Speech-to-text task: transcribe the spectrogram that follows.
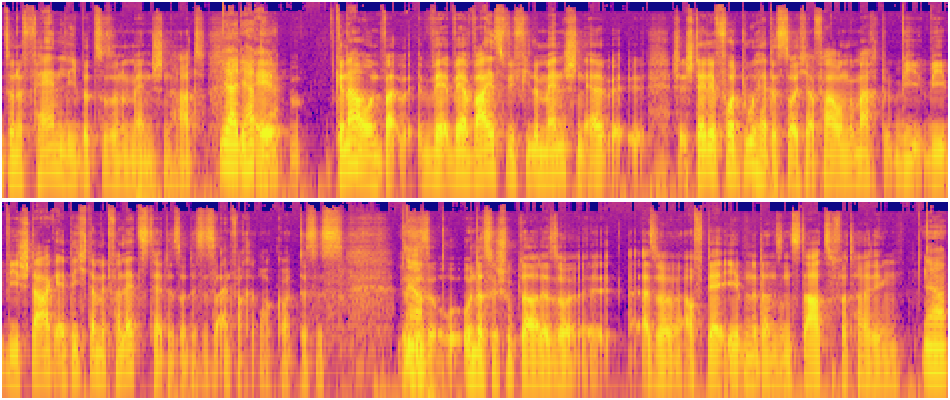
so eine Fanliebe zu so einem Menschen hat. Ja, die hat Ey, er. Genau, und wer, wer weiß, wie viele Menschen er. äh, Stell dir vor, du hättest solche Erfahrungen gemacht, wie, wie, wie stark er dich damit verletzt hätte. So, das ist einfach, oh Gott, das ist. Das Ja. ist unterste Schublade, so, äh, also auf der Ebene dann so einen Star zu verteidigen. Ja,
